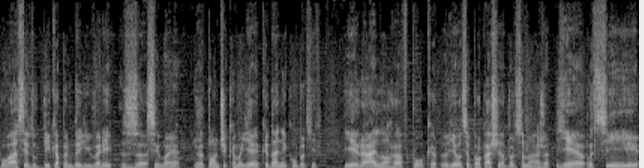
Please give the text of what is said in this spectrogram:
У вас є тут pick-up and delivery з цими жетончиками, є кидання кубиків, є реально гра в покер, є оце прокачання персонажа, є оці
